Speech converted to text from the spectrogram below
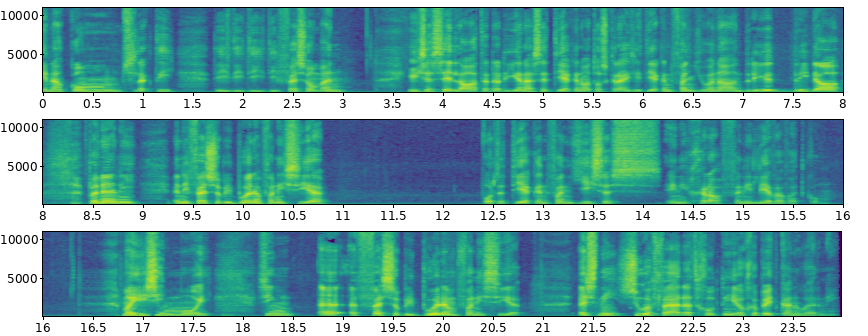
En dan kom sluk die die die die die vis hom in Jesus sê later dat die enigste teken wat ons kry is die teken van Jona in 3 3 dae binne in die in die vis op die bodem van die see word 'n teken van Jesus en die graf en die lewe wat kom. Maar hier sien mooi, sien 'n 'n vis op die bodem van die see is nie so ver dat God nie jou gebed kan hoor nie.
